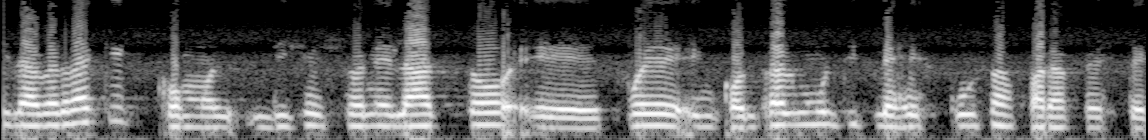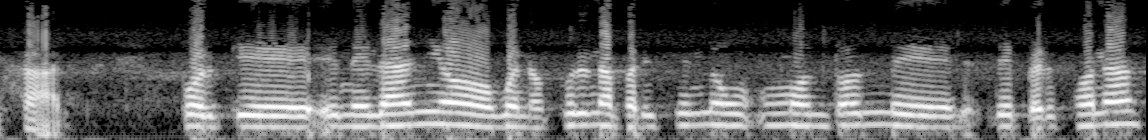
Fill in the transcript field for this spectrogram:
Y la verdad que, como dije yo en el acto, eh, fue encontrar múltiples excusas para festejar. Porque en el año, bueno, fueron apareciendo un montón de, personas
